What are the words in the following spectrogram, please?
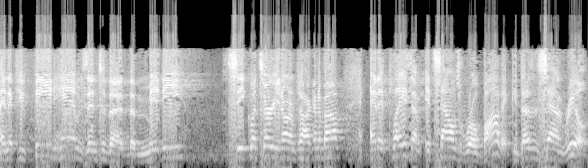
and if you feed hymns into the, the MIDI sequencer, you know what I'm talking about? And it plays them, it sounds robotic. It doesn't sound real.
